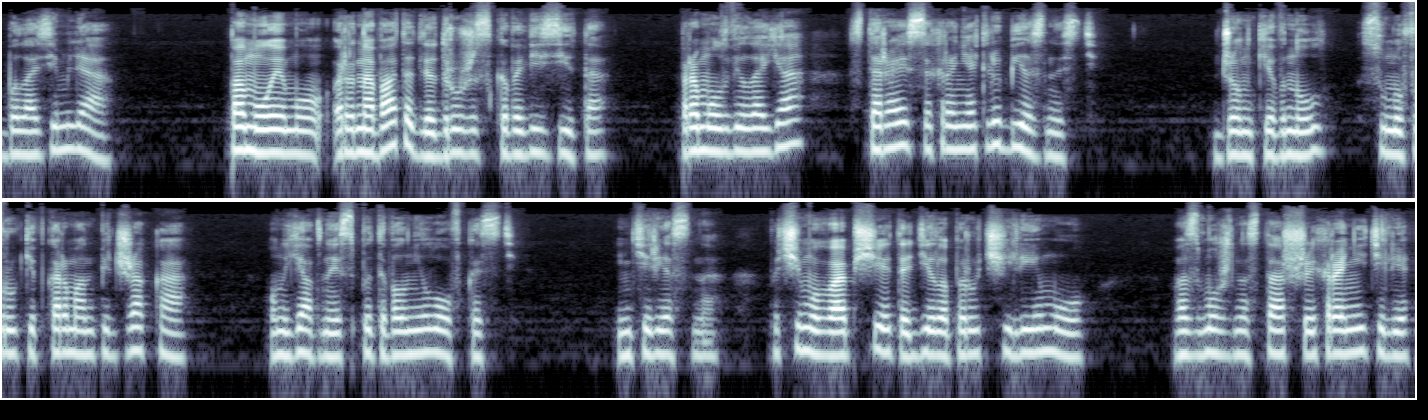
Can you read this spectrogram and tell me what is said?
была земля. «По-моему, рановато для дружеского визита», — промолвила я, стараясь сохранять любезность. Джон кивнул, сунув руки в карман пиджака — он явно испытывал неловкость. Интересно, почему вообще это дело поручили ему? Возможно, старшие хранители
